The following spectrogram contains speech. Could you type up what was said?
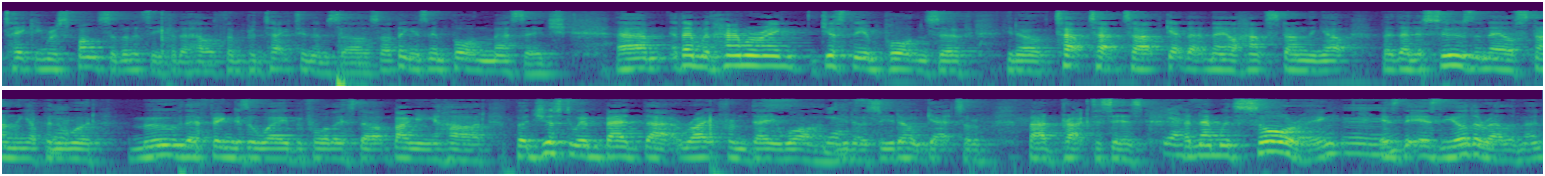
taking responsibility for their health and protecting themselves. So I think it's an important message. Um, and then with hammering, just the importance of, you know, tap, tap, tap, get that nail hat standing up. But then as soon as the nail's standing up in the wood, move their fingers away before they start banging hard. But just to embed that right from day one, yes. you know, so you don't get sort of bad practices. Yes. And then with sawing mm. is the is the other element.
